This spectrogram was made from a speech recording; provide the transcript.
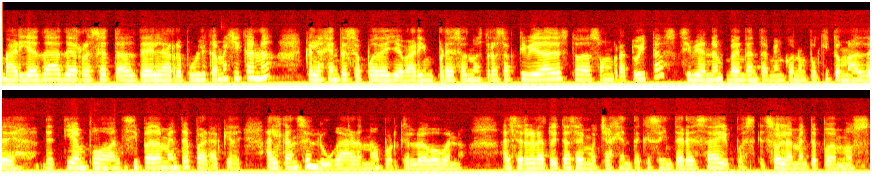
variedad de recetas de la República Mexicana que la gente se puede llevar impresas. Nuestras actividades todas son gratuitas. Si vienen, vengan también con un poquito más de, tiempo anticipadamente para que alcancen lugar, ¿no? Porque luego, bueno, al ser gratuitas hay mucha gente que se interesa y pues solamente podemos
